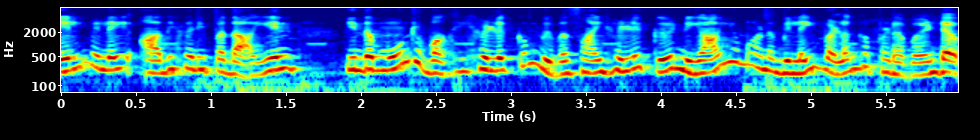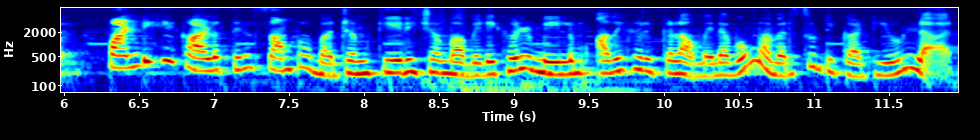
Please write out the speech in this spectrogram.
நெல் விலை அதிகரிப்பதாயின் இந்த மூன்று வகைகளுக்கும் விவசாயிகளுக்கு நியாயமான விலை வழங்கப்பட வேண்டும். பண்டிகை காலத்தில் சம்பா மற்றும் கீரிச்சம்பா விலைகள் மேலும் அதிகரிக்கலாம் எனவும் அவர் சுட்டிக்காட்டியுள்ளார்.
